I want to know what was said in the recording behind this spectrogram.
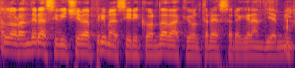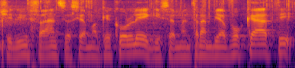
Allora Andrea si diceva prima, si ricordava che oltre ad essere grandi amici di infanzia siamo anche colleghi, siamo entrambi avvocati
